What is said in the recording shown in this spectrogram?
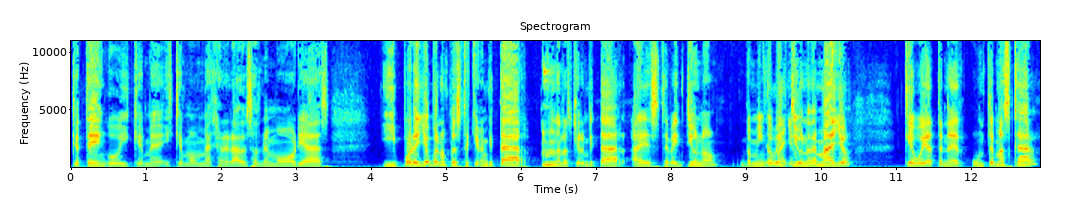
que tengo y que me, y que me ha generado esas memorias, y por ello, bueno, pues te quiero invitar, los quiero invitar a este 21, domingo 21 de mayo, que voy a tener un temazcal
